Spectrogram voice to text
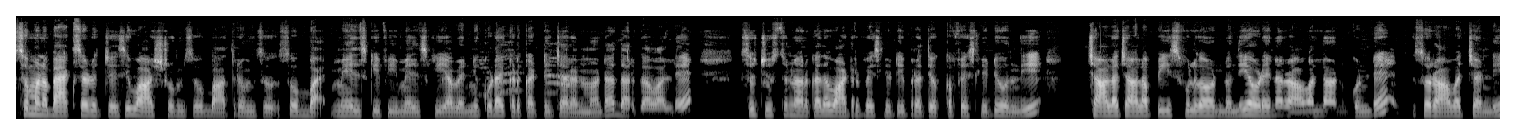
సో, మన బ్యాక్ సైడ్ వచ్చేసి వాష్‌రూమ్స్, బాత్రూమ్స్ సో, మేల్స్‌కి, ఫీమేల్స్‌కి అవన్నీ కూడా ఇక్కడ కట్టించారనమాట దర్గా వాళ్ళే. సో, చూస్తున్నారు కదా! వాటర్ ఫెసిలిటీ ప్రతి ఒక్క ఫెసిలిటీ ఉంది. చాలా చాలా పీస్‌ఫుల్‌గా ఉంటుంది. ఎవడైనా రావాలా అనుకుంటే సో, రావచ్చండి.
